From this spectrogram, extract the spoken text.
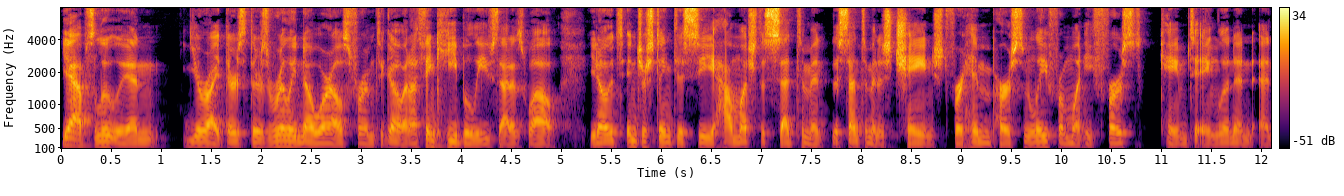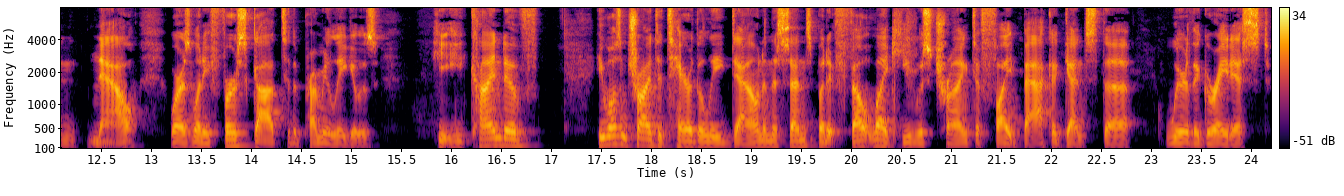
Yeah, absolutely. And you're right. There's there's really nowhere else for him to go. And I think he believes that as well. You know, it's interesting to see how much the sentiment the sentiment has changed for him personally from when he first came to England and and hmm. now. Whereas when he first got to the Premier League, it was he he kind of he wasn't trying to tear the league down in the sense, but it felt like he was trying to fight back against the we're the greatest.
